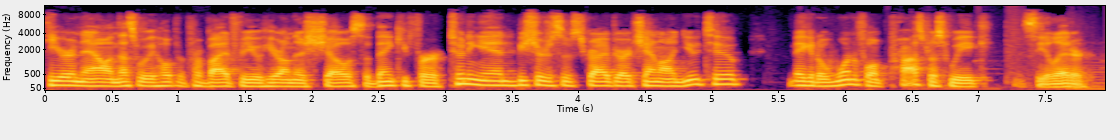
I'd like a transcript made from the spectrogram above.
here and now. And that's what we hope to provide for you here on this show. So thank you for tuning in. Be sure to subscribe to our channel on YouTube. Make it a wonderful and prosperous week. See you later.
